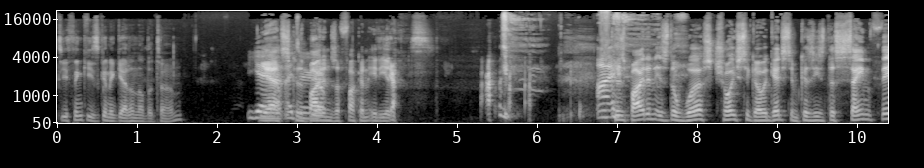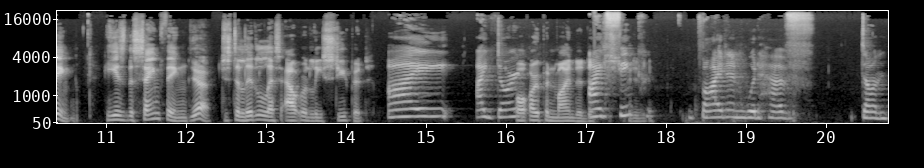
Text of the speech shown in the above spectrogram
Do you think he's gonna get another term? yeah, yes, because. Biden's a fucking idiot. Yes. I, Because Biden is the worst choice to go against him because he's the same thing. He is the same thing, Yeah. just a little less outwardly stupid I, I don't. or open-minded. I think Biden would have done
